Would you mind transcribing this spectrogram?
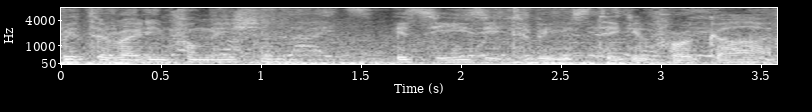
With the right information, it's easy to be mistaken for a god.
